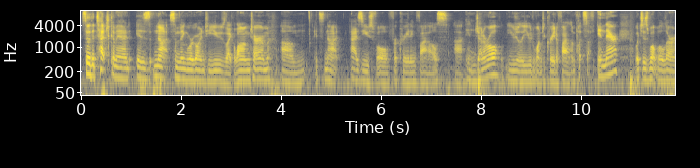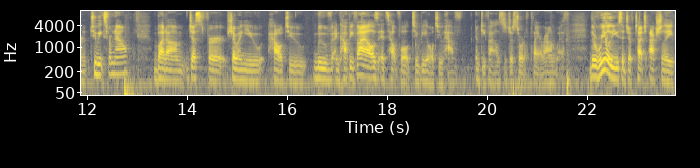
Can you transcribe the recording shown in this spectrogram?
So the touch command is not something we're going to use like long term. Um, it's not as useful for creating files uh, in general. Usually you'd want to create a file and put stuff in there, which is what we'll learn two weeks from now. But um, just for showing you how to move and copy files, it's helpful to be able to have empty files to just sort of play around with. The real usage of touch actually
